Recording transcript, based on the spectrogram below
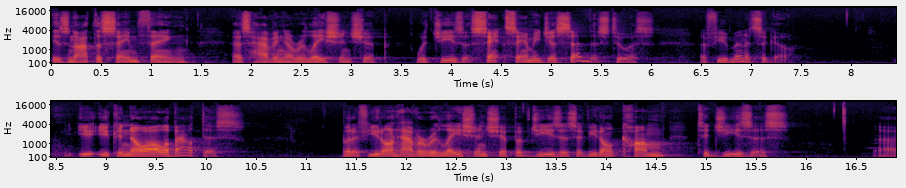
is not the same thing as having a relationship with Jesus. Sam, Sammy just said this to us a few minutes ago. You, you can know all about this, but if you don't have a relationship of Jesus, if you don't come to Jesus, uh,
